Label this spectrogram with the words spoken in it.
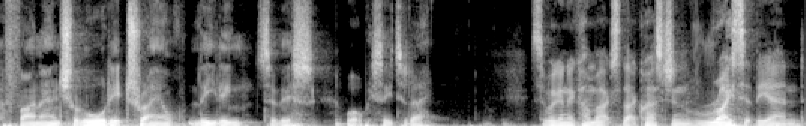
a financial audit trail leading to this, what we see today. So we're going to come back to that question right at the end.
